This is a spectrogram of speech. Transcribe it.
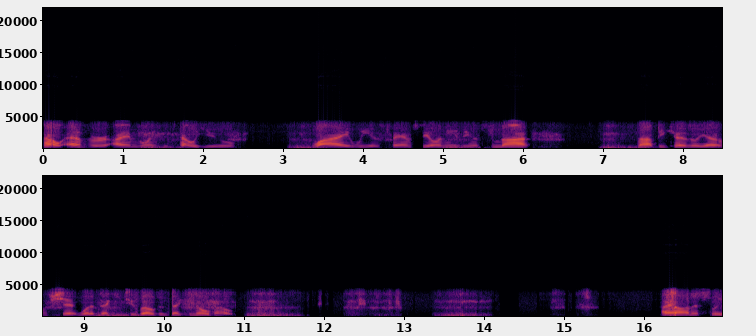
However, I am going to tell you why we as fans feel uneasy. It's not not because oh yeah, shit, what if Becky two belts is Becky no belt? I honestly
